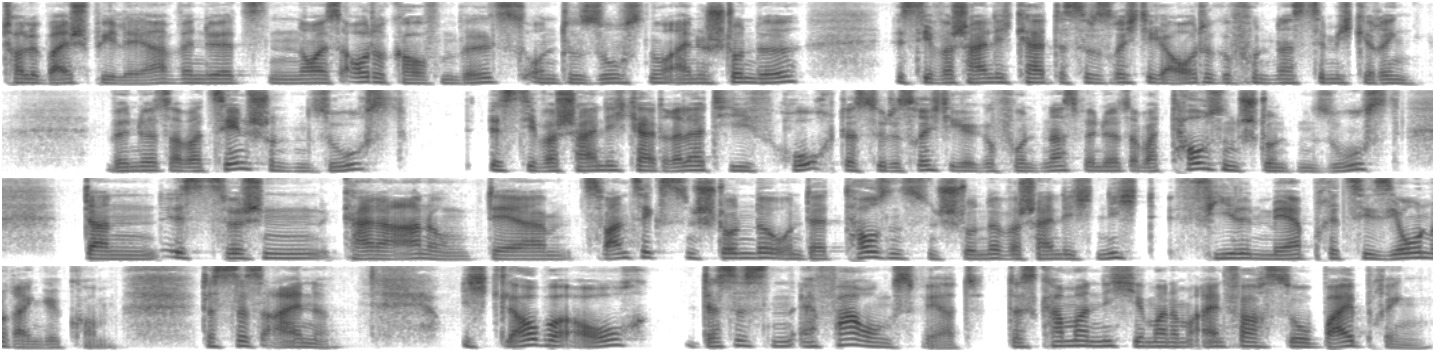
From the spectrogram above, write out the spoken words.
tolle Beispiele, ja. Wenn du jetzt ein neues Auto kaufen willst und du suchst nur eine Stunde, ist die Wahrscheinlichkeit, dass du das richtige Auto gefunden hast, ziemlich gering. Wenn du jetzt aber zehn Stunden suchst, ist die Wahrscheinlichkeit relativ hoch, dass du das Richtige gefunden hast. Wenn du jetzt aber 1000 Stunden suchst, dann ist zwischen, keine Ahnung, der 20. Stunde und der 1000. Stunde wahrscheinlich nicht viel mehr Präzision reingekommen. Das ist das eine. Ich glaube auch, das ist ein Erfahrungswert. Das kann man nicht jemandem einfach so beibringen.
